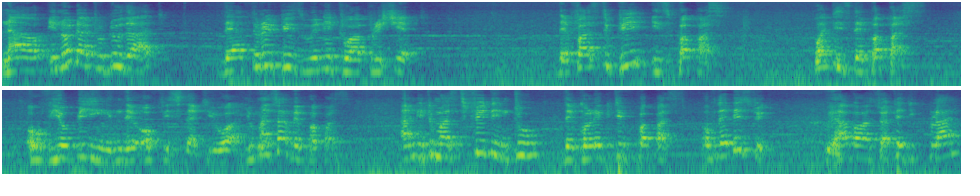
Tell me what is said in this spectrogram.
Now, in order to do that, there are three P's we need to appreciate. The first P is purpose. What is the purpose of your being in the office that you are? You must have a purpose. And it must fit into the collective purpose of the district. We have our strategic plan,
